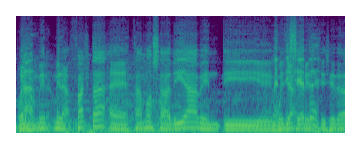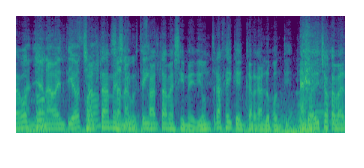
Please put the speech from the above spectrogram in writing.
Bueno, mira, mira, falta, eh, estamos a día 20 27, 27 de agosto. mañana 28, falta mes, San y- Agustín. falta mes y medio. Un traje hay que encargarlo con tiempo. Tú has dicho que va a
